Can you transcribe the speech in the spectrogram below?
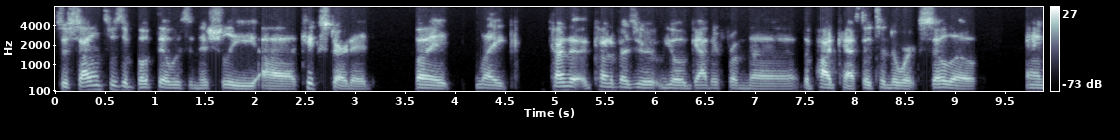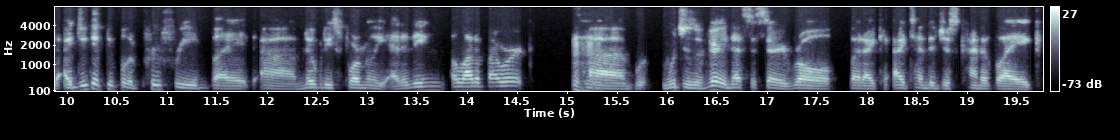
so Silence was a book that was initially uh, kickstarted, but like kind of, kind of as you you'll gather from the the podcast, I tend to work solo, and I do get people to proofread, but um, nobody's formally editing a lot of my work, hmm um, which is a very necessary role. But I I tend to just kind of like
